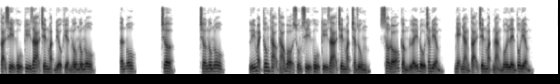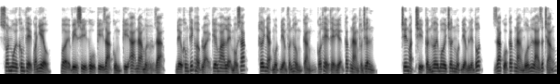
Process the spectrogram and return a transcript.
tại xì gù kỳ dạ trên mặt điều khiển ngông ngông nô. Ân ô, chờ chờ ngông nô lý mạch thông thạo tháo bỏ xuống xì gù kỳ dạ trên mặt trang dung, sau đó cầm lấy đồ trang điểm, nhẹ nhàng tại trên mặt nàng bôi lên tô điểm. Son môi không thể quá nhiều, bởi vì xì gù kỳ dạ cùng kỳ a na một dạng, đều không thích hợp loại kia hoa lệ màu sắc hơi nhạt một điểm phấn hồng càng có thể thể hiện các nàng thuần chân. Trên mặt chỉ cần hơi bôi chân một điểm liền tốt, da của các nàng vốn là rất trắng,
